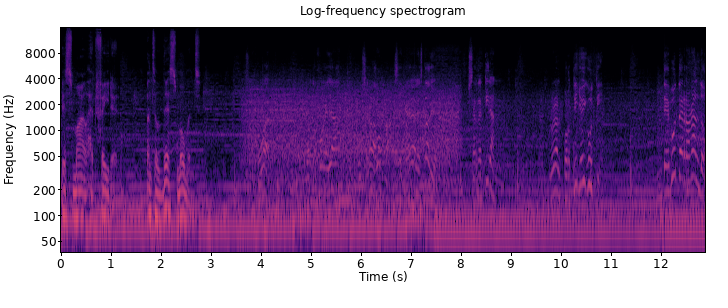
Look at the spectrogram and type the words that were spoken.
His smile had faded until this moment. Será la bomba. Se caerá el estadio. Se retiran. En plural, Portillo y Guti. Debut de Ronaldo.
